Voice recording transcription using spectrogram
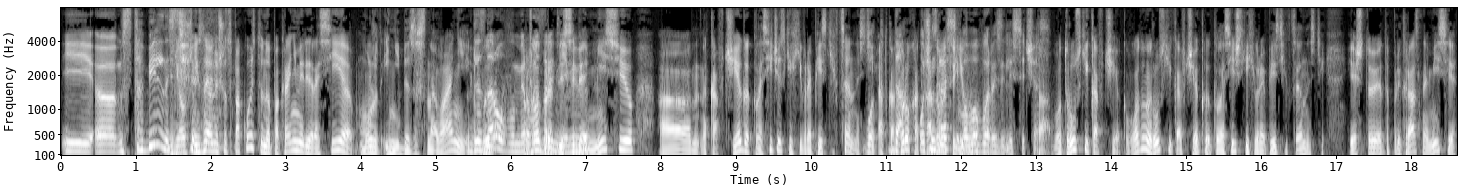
и э, стабильности. Я уж не знаю насчет спокойствия, но, по крайней мере, Россия может и не без оснований для вы, здорового выбрать для себя миссию э, ковчега классических европейских ценностей, вот, от которых да, отказывается очень красиво Европа. вы выразились сейчас. Да, вот русский ковчег. Вот он, русский ковчег классических европейских ценностей. Я считаю, это прекрасная миссия.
